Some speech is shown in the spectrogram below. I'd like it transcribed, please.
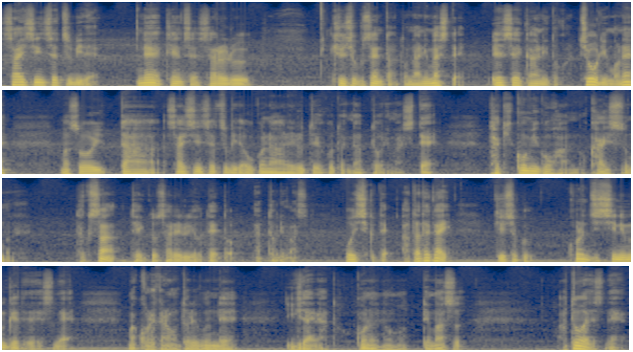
最新設備でね建設される給食センターとなりまして衛生管理とか調理もね、まあ、そういった最新設備で行われるということになっておりまして炊き込みご飯の回数もねたくさん提供される予定となっております。美味しくて温かい給食この実施に向けてですね、まあ、これからも取り組んでいきたいなとこのように思ってます。あとはですね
